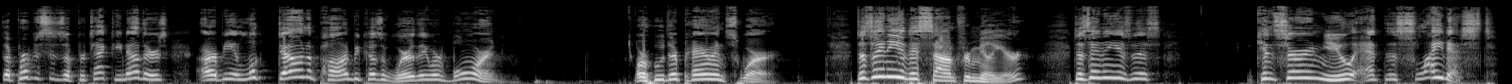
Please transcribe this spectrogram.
the purposes of protecting others are being looked down upon because of where they were born or who their parents were. Does any of this sound familiar? Does any of this concern you at the slightest?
